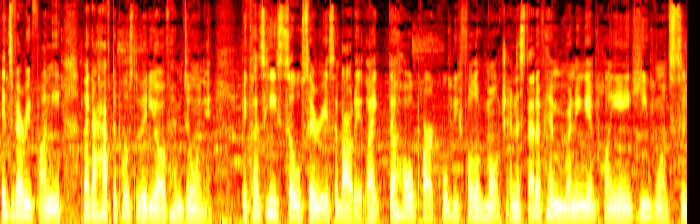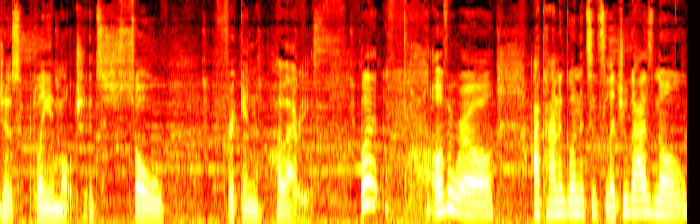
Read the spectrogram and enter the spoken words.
It's very funny. Like I have to post a video of him doing it because he's so serious about it. Like the whole park will be full of mulch, and instead of him running and playing, he wants to just play in mulch. It's so freaking hilarious. But overall, I kind of going to let you guys know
